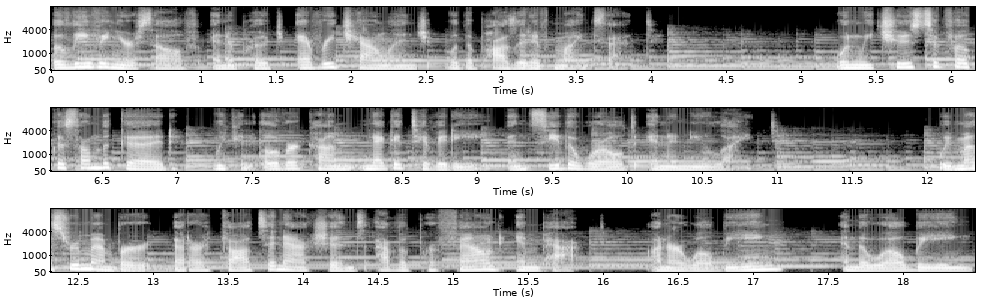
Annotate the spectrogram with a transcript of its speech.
Believe in yourself and approach every challenge with a positive mindset. When we choose to focus on the good, we can overcome negativity and see the world in a new light. We must remember that our thoughts and actions have a profound impact on our well being and the well being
